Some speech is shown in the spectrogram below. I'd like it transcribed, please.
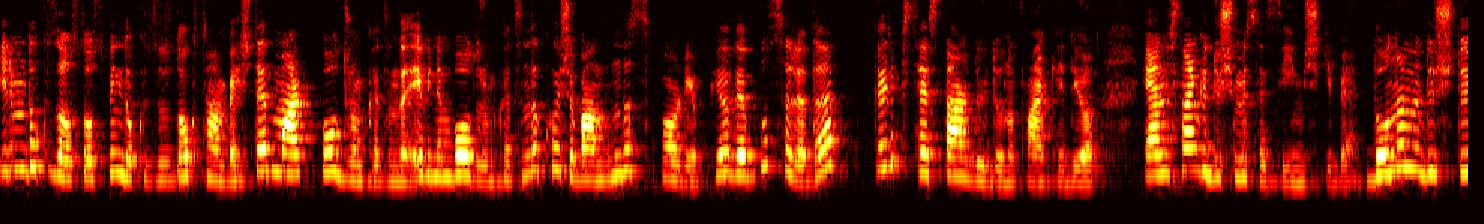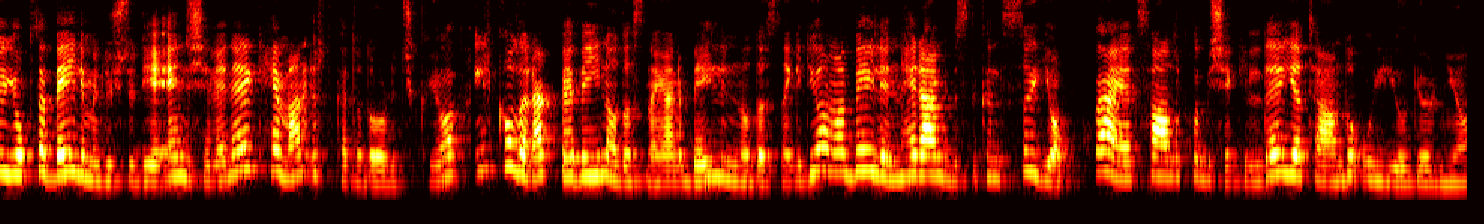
29 Ağustos 1995'te Mark Bodrum katında, evinin Bodrum katında koşu bandında spor yapıyor ve bu sırada garip sesler duyduğunu fark ediyor. Yani sanki düşme sesiymiş gibi. Dona mı düştü yoksa Bailey mi düştü diye endişelenerek hemen üst kata doğru çıkıyor. İlk olarak bebeğin odasına yani Bailey'nin odasına gidiyor ama Bailey'nin herhangi bir sıkıntısı yok. Gayet sağlıklı bir şekilde yatağında uyuyor görünüyor.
